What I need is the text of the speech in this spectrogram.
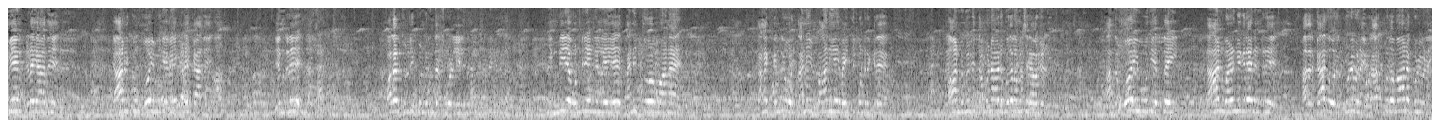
இனிமேல் கிடையாது. யாருக்கும் ஓய்வூதியமே கிடைக்காது என்று பலர் சொல்லிக் கொண்டிருந்த சூழலில் இந்திய ஒன்றியங்களிலேயே தனித்துவமான தனக்கென்று ஒரு தனி பாணியை வைத்துக் கொண்டிருக்கிற மாண்புமிகு தமிழ்நாடு முதலமைச்சர் அவர்கள் அந்த ஓய்வூதியத்தை நான் வழங்குகிறேன் என்று அதற்காக ஒரு குழுவினை ஒரு அற்புதமான குழுவினை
